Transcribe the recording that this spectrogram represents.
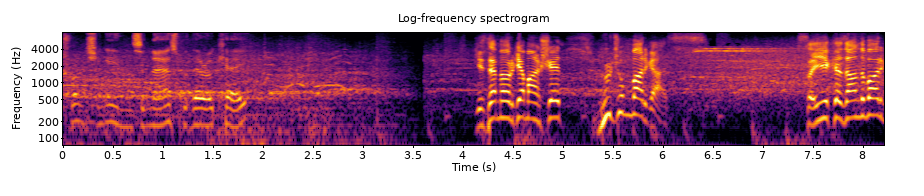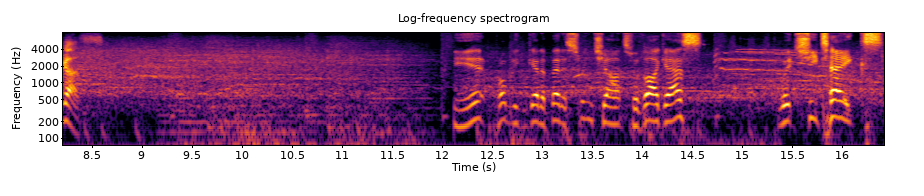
crunching into Naz, but they're okay. Gizem Örge manşet. Hücum Vargas. Sayıyı kazandı Vargas. Here, probably can get a better swing chance for Vargas, which she takes.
